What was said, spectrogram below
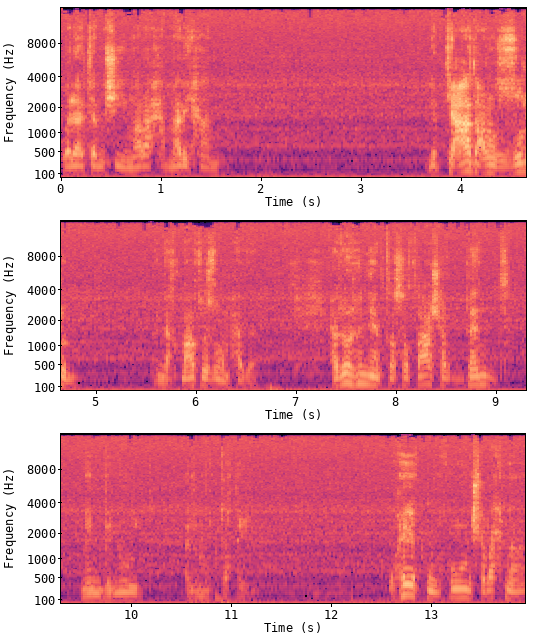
ولا تمشي مرح مرحا. الابتعاد عن الظلم. إنك ما تظلم حدا. هدول هن 19 بند من بنود المتقين. وهيك بنكون شرحنا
